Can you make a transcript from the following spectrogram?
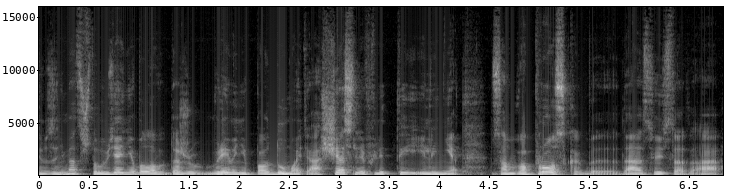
этим заниматься, чтобы у тебя не было даже времени подумать, а счастлив ли ты или нет. Сам вопрос, как бы, да, свидетельствует а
